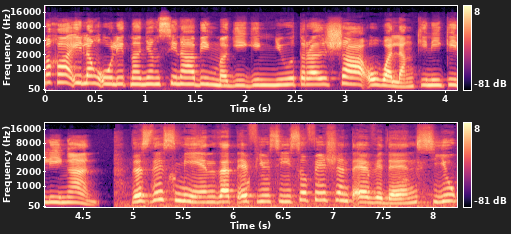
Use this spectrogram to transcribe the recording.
Makailang ulit na niyang sinabing magiging neutral siya o walang kinikilingan. Does this mean that if you see sufficient evidence, you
